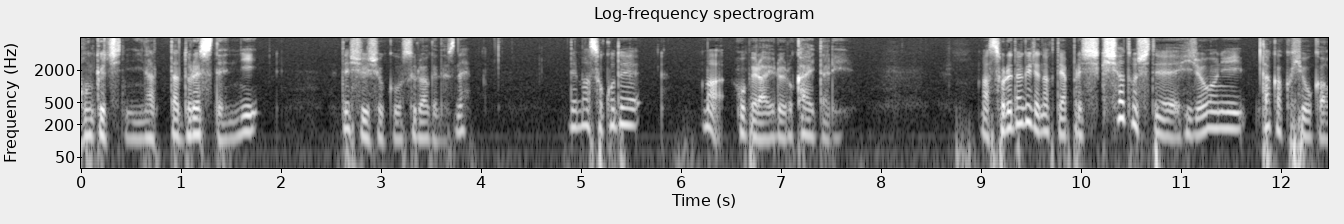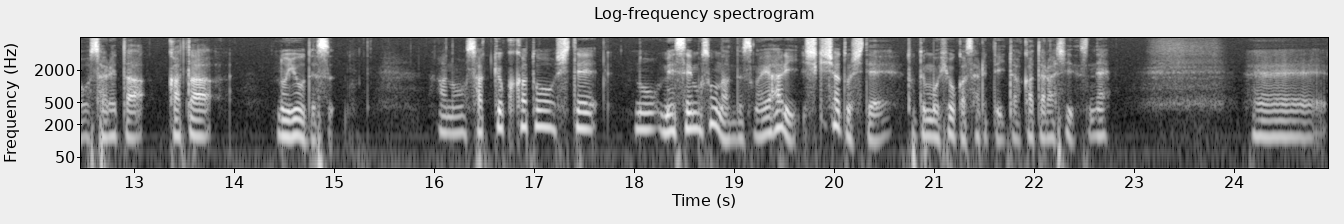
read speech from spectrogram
本拠地になったドレスデンにで就職をするわけですね。でまあそこでまあオペラいろいろ書いたり、まあ、それだけじゃなくてやっぱり指揮者として非常に高く評価をされた方のようです。あの作曲家としての名声もそうなんですがやはり指揮者としてとても評価されていた方らしいですね。え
